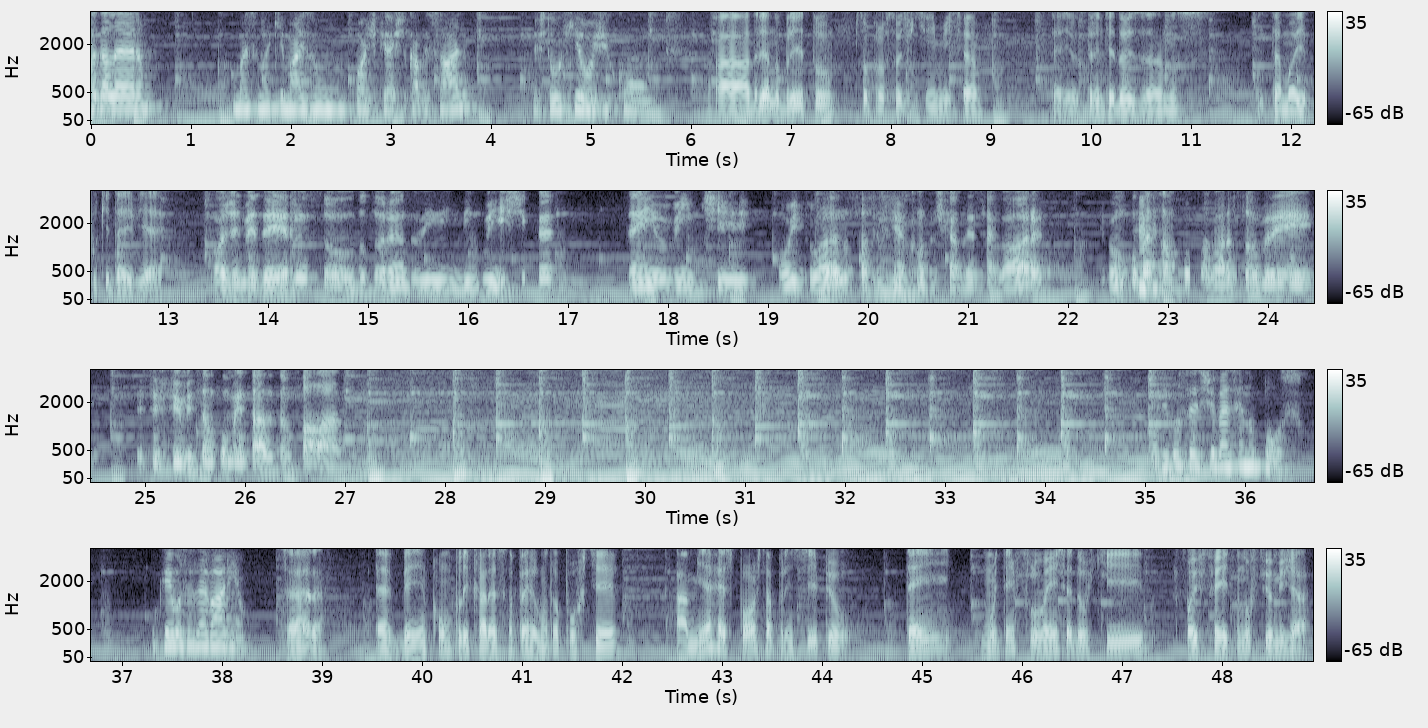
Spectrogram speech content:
Fala galera, começando aqui mais um podcast do Cabeçalho. Eu estou aqui hoje com Adriano Brito, sou professor de Química, tenho 32 anos e estamos aí porque deve é. Roger Medeiros, sou doutorando em Linguística, tenho 28 anos, fazendo minha conta de cabeça agora. E vamos conversar um pouco agora sobre esse filme tão comentado e tão falado. Se vocês estivessem no poço, o que vocês levariam? Cara, é bem complicada essa pergunta, porque a minha resposta a princípio tem muita influência do que foi feito no filme já.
